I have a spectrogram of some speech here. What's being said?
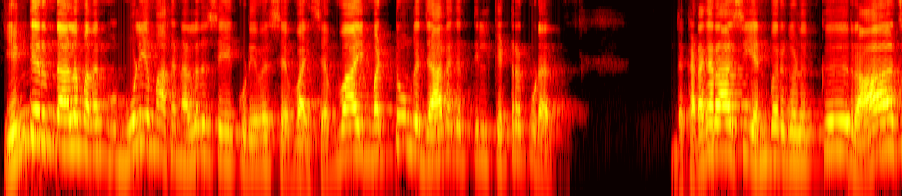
எங்க இருந்தாலும் அதன் மூலியமாக நல்லது செய்யக்கூடியவர் செவ்வாய். செவ்வாய் மட்டும் உங்கள் ஜாதகத்தில் கெட்டக்கூடாது இந்த கடகராசி என்பர்களுக்கு ராஜ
